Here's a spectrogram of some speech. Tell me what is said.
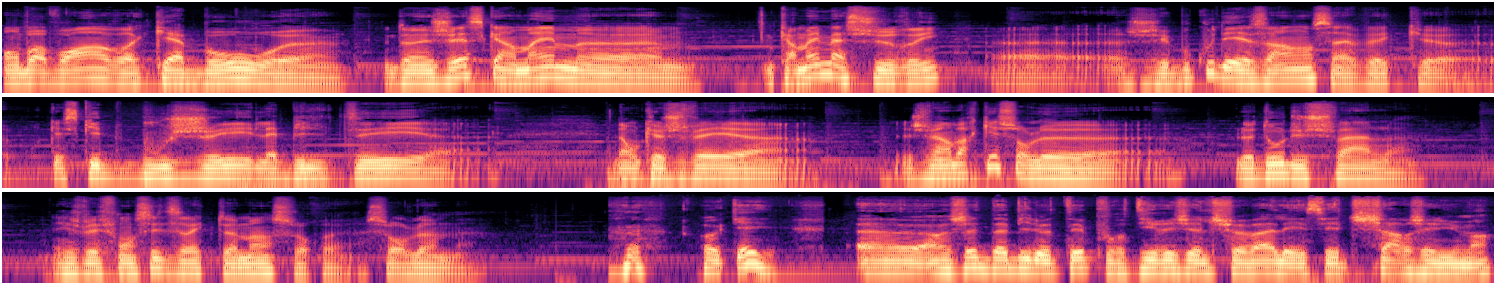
on va voir Cabot euh, d'un geste quand même, euh, quand même assuré. Euh, J'ai beaucoup d'aisance avec euh, qu'est-ce qui est de bouger, l'habileté. euh. donc, je vais, je vais embarquer sur le, le dos du cheval et je vais foncer directement sur, sur l'homme. Ok. Un jet d'habileté pour diriger le cheval et essayer de charger l'humain.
